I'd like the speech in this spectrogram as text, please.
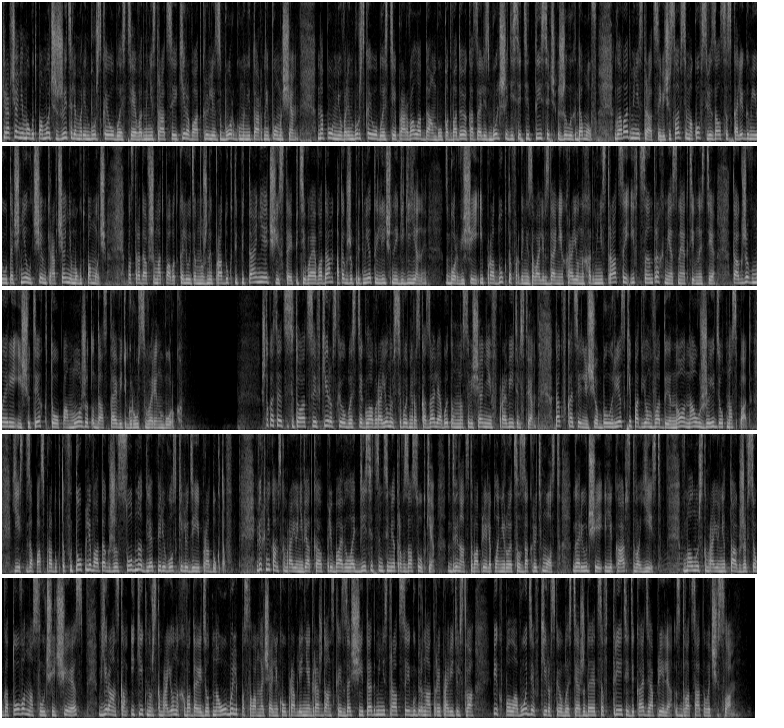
Кировчане могут помочь жителям Оренбургской области. В администрации Кирова открыли сбор гуманитарной помощи. Напомню, в Оренбургской области прорвало дамбу. Под водой оказались больше 10 тысяч жилых домов. Глава администрации Вячеслав Симаков связался с коллегами и уточнил, чем кировчане могут помочь. Пострадавшим от паводка людям нужны продукты питания, чистая питьевая вода, а также предметы личной гигиены. Сбор вещей и продуктов организовали в зданиях районных администраций и в центрах местной активности. Также также в мэрии ищут тех, кто поможет доставить груз в Оренбург. Что касается ситуации в Кировской области, главы районов сегодня рассказали об этом на совещании в правительстве. Так, в Котельнище был резкий подъем воды, но она уже идет на спад. Есть запас продуктов и топлива, а также судно для перевозки людей и продуктов. В Верхнекамском районе Вятка прибавила 10 сантиметров за сутки. С 12 апреля планируется закрыть мост. Горючее и лекарства есть. В Малмышском районе также все готово на случай ЧС. В Яранском и Кикнурском районах вода идет на убыль. Словам начальника управления гражданской защиты администрации губернатора и правительства, пик половодья в Кировской области ожидается в третьей декаде апреля с 20 числа.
